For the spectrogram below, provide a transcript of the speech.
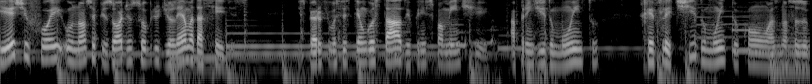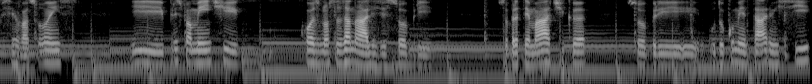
E este foi o nosso episódio sobre o dilema das redes. Espero que vocês tenham gostado e principalmente aprendido muito, refletido muito com as nossas observações e principalmente com as nossas análises sobre, sobre a temática, sobre o documentário em si.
